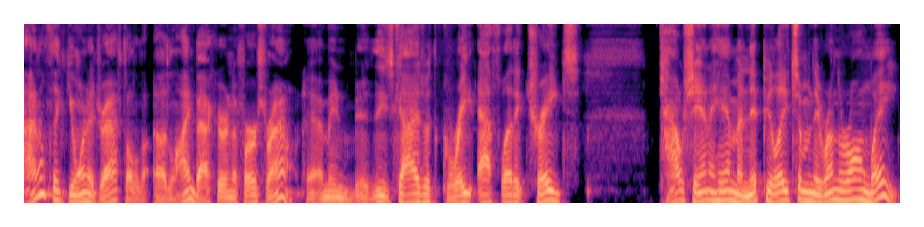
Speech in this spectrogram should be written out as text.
I don't think you want to draft a, a linebacker in the first round. I mean, these guys with great athletic traits Kyle Shanahan manipulates them and they run the wrong way.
